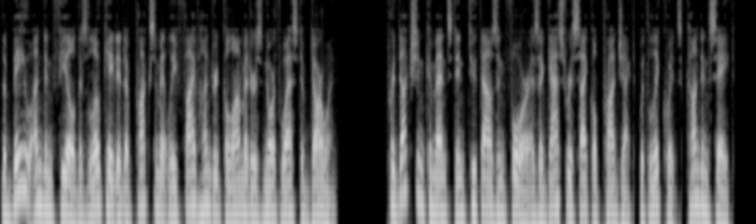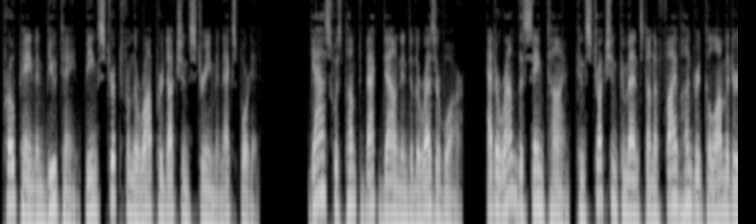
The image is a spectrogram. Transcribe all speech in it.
The Bayu Undan field is located approximately 500 km northwest of Darwin. Production commenced in 2004 as a gas recycle project, with liquids condensate, propane and butane being stripped from the raw production stream and exported. Gas was pumped back down into the reservoir. At around the same time, construction commenced on a 500 km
